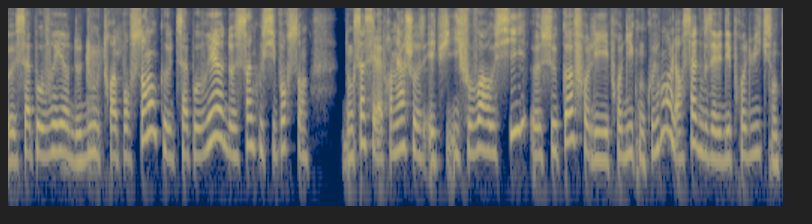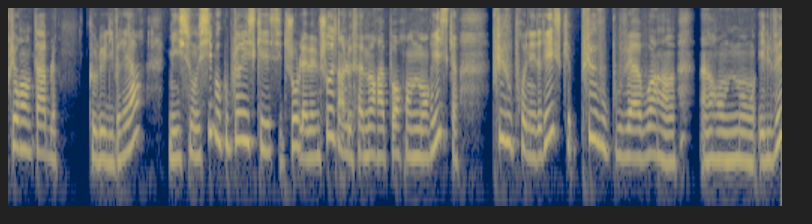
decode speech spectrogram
euh, s'appauvrir de 2 ou 3% que de s'appauvrir de 5 ou 6 donc ça, c'est la première chose. Et puis, il faut voir aussi euh, ce qu'offrent les produits concurrents. Alors ça, vous avez des produits qui sont plus rentables que le livret A, mais ils sont aussi beaucoup plus risqués. C'est toujours la même chose, hein, le fameux rapport rendement-risque plus vous prenez de risques, plus vous pouvez avoir un, rendement élevé.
